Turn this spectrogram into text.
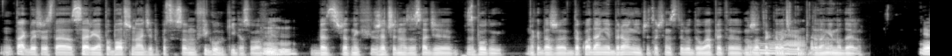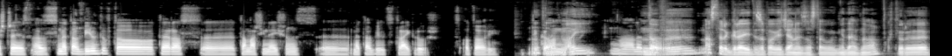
No tak, bo jeszcze jest ta seria poboczna, gdzie po prostu są figurki dosłownie. Mm -hmm. Bez żadnych rzeczy na zasadzie zbuduj. No chyba, że dokładanie broni czy coś w tym stylu do łapy, to można traktować jako budowanie modelu. Jeszcze jest, a z Metal Buildów to teraz y, ta Machinations y, Metal Build Strike Rouge z Otori. No Tylko tak, on, no i no, ale nowy to... Master Grade zapowiedziany został niedawno, który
